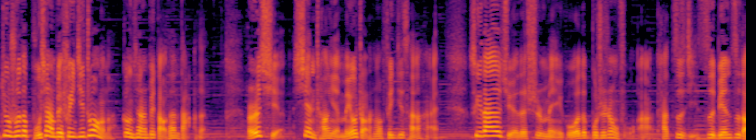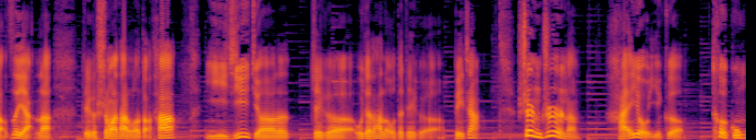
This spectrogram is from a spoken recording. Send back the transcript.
就是说，它不像是被飞机撞的，更像是被导弹打的，而且现场也没有找什么飞机残骸，所以大家觉得是美国的布什政府啊，他自己自编自导自演了这个世贸大楼倒塌，以及九幺幺的这个五角大楼的这个被炸，甚至呢，还有一个特工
